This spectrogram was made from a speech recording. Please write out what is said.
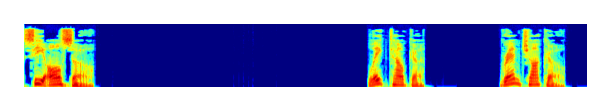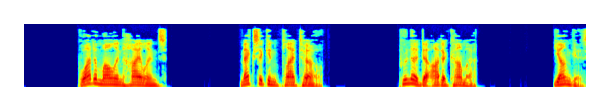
See also. Lake Tauca Gran Chaco Guatemalan Highlands Mexican Plateau Puna de Atacama Yungas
